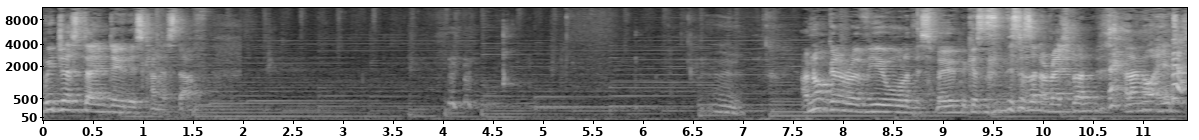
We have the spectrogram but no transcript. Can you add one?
we just don't do this kind of stuff. Hmm. I'm not going to review all of this food because this isn't a restaurant and I'm not here to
